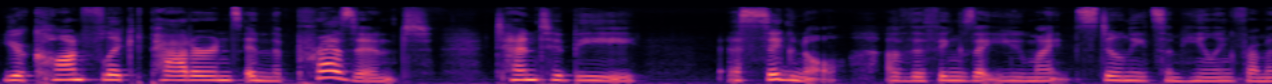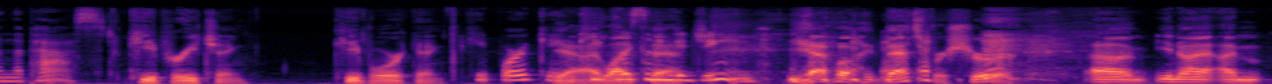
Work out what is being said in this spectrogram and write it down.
your conflict patterns in the present tend to be a signal of the things that you might still need some healing from in the past keep reaching keep working. Keep working. Yeah, keep I like listening that. to Jean. yeah, well, that's for sure. Um, you know, I, I'm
